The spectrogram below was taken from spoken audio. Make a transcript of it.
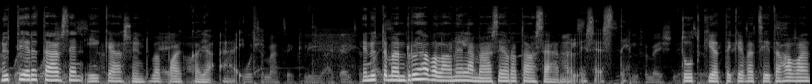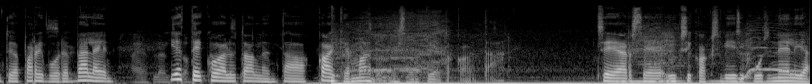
Nyt tiedetään sen ikä, syntymäpaikka ja äiti. Ja nyt tämän ryhävalaan elämää seurataan säännöllisesti. Tutkijat tekevät siitä havaintoja pari vuoden välein ja tekoäly tallentaa kaiken mahdollisen tietokantaan. CRC 12564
